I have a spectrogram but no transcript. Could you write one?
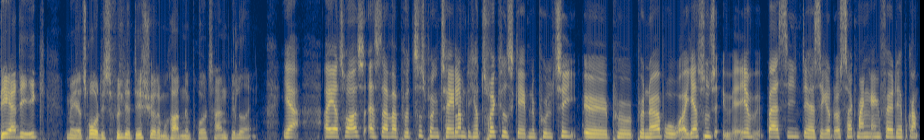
det er det ikke, men jeg tror, det er selvfølgelig, at det Socialdemokraterne prøver at tegne et billede af. Ja, og jeg tror også, altså der var på et tidspunkt tale om det her tryghedsskabende politi øh, på, på Nørrebro, og jeg synes, øh, jeg vil bare sige, det har jeg sikkert også sagt mange gange før i det her program,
